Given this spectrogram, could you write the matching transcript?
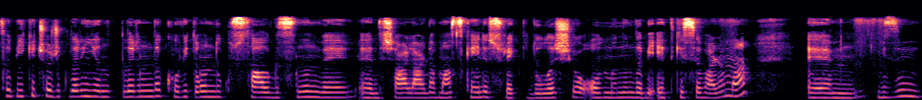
Tabii ki çocukların yanıtlarında COVID-19 salgısının ve dışarılarda maskeyle sürekli dolaşıyor olmanın da bir etkisi var ama bizim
